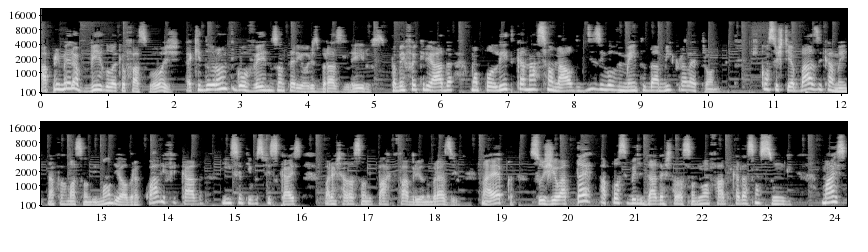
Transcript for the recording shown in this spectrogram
A primeira vírgula que eu faço hoje é que durante governos anteriores brasileiros também foi criada uma política nacional de desenvolvimento da microeletrônica, que consistia basicamente na formação de mão de obra qualificada e incentivos fiscais para a instalação de parque fabril no Brasil. Na época, surgiu até a possibilidade da instalação de uma fábrica da Samsung, mas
